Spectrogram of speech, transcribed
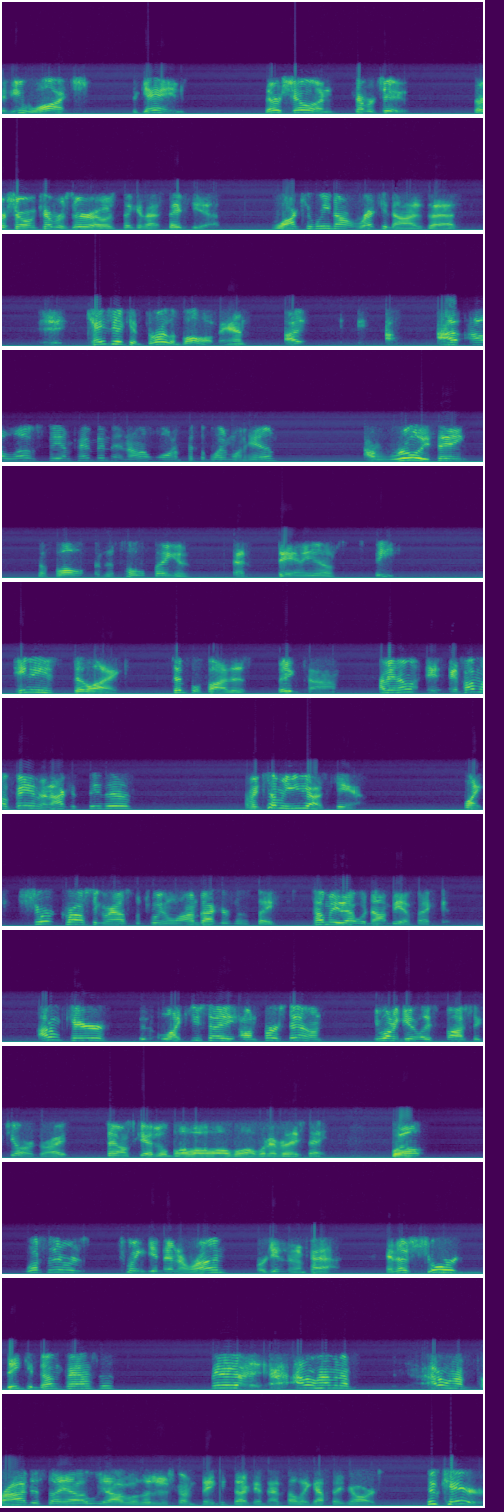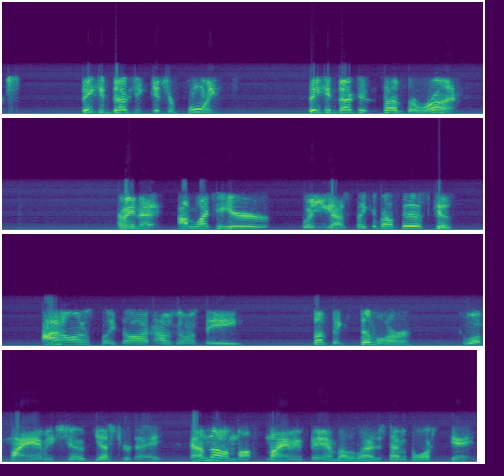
If you watch the games, they're showing cover two. They're showing cover zero as thinking that safety is. Why can we not recognize that? KJ can throw the ball, man. I I, I love Sam Pittman, and I don't want to put the blame on him. I really think the fault of this whole thing is at Dan Enos' feet. He needs to like simplify this big time. I mean, I'm, if I'm a fan and I can see this, I mean, tell me you guys can't. Like short crossing routes between the linebackers and the safeties. Tell me that would not be effective. I don't care. Like you say on first down, you want to get at least five, six yards, right? Stay on schedule, blah, blah, blah, blah, whatever they say. Well, what's the difference between getting in a run or getting in a pass? And those short dink and dunk passes, man, I don't have enough. I don't have pride to say, oh, yeah, well, they're just going to dink and it. And that's how they got their yards. Who cares? Dink and dunk it, get your points. Dink and dunk it, set up the run. I mean, I, I'd like to hear what you guys think about this because I honestly thought I was going to see something similar to what Miami showed yesterday. And I'm not a Miami fan, by the way. I just haven't watched the game.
